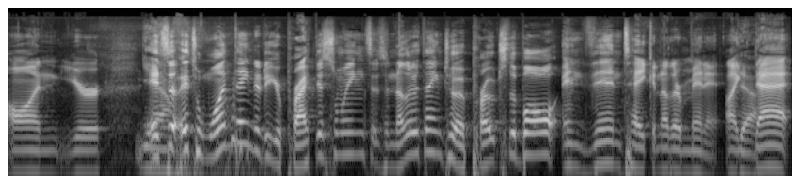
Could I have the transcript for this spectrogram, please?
on your. Yeah. It's a, it's one thing to do your practice swings. It's another thing to approach the ball and then take another minute like Yeah. that.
